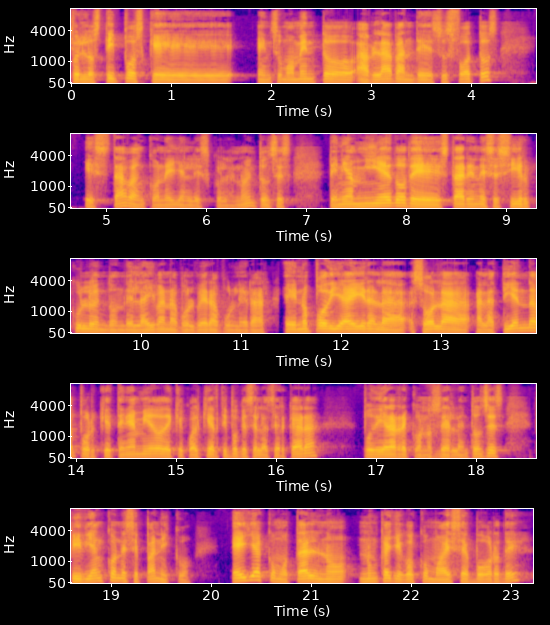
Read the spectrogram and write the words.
pues los tipos que en su momento hablaban de sus fotos estaban con ella en la escuela, ¿no? Entonces tenía miedo de estar en ese círculo en donde la iban a volver a vulnerar. Eh, no podía ir a la, sola a la tienda porque tenía miedo de que cualquier tipo que se le acercara pudiera reconocerla. Entonces vivían con ese pánico. Ella como tal no, nunca llegó como a ese borde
